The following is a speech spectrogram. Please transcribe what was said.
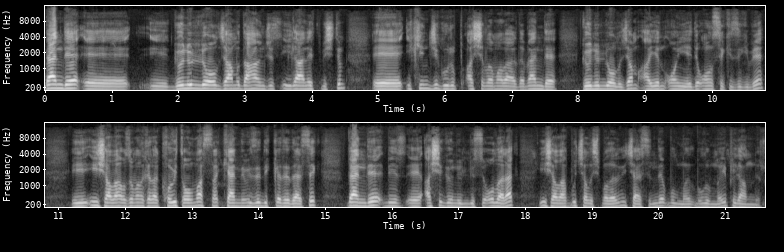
Ben de e, e, gönüllü olacağımı daha önce ilan etmiştim. E, ikinci grup aşılamalarda ben de gönüllü olacağım. Ayın 17-18'i gibi. E, inşallah o zamana kadar Covid olmazsa kendimize dikkat edersek ben de bir e, aşı gönüllüsü olarak inşallah bu çalışmaların içerisinde bulma, bulunmayı planlıyorum.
